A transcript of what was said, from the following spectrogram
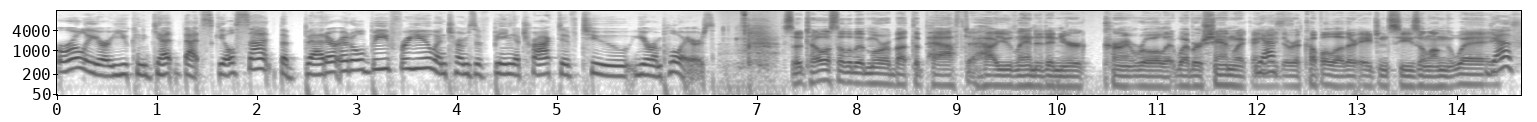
earlier you can get that skill set, the better it'll be for you in terms of being attractive to your employers. So tell us a little bit more about the path to how you landed in your current role at Weber Shandwick. I yes. know there were a couple other agencies along the way. Yes.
